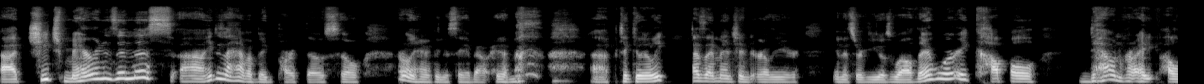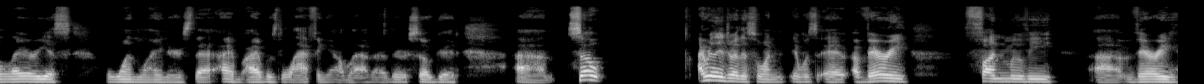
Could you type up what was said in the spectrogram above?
Uh, Cheech Marin is in this. Uh, he doesn't have a big part though, so I don't really have anything to say about him uh, particularly. As I mentioned earlier in this review as well, there were a couple downright hilarious one-liners that I, I was laughing out loud. They were so good. Um, so I really enjoyed this one. It was a, a very fun movie, uh, very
